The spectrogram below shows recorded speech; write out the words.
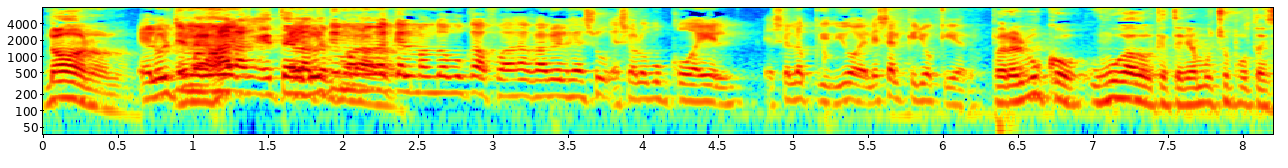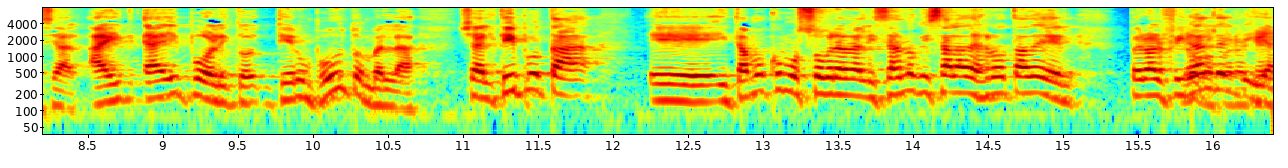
No, no, no. El último, Haaland, el la último nueve que él mandó a buscar fue a Gabriel Jesús. Ese lo buscó él. Ese lo pidió él. Ese es el que yo quiero. Pero él buscó un jugador que tenía mucho potencial. Ahí, ahí Hipólito tiene un punto, en verdad. O sea, el tipo está. Eh, y estamos como sobreanalizando quizá la derrota de él. Pero al final Loco, del día,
